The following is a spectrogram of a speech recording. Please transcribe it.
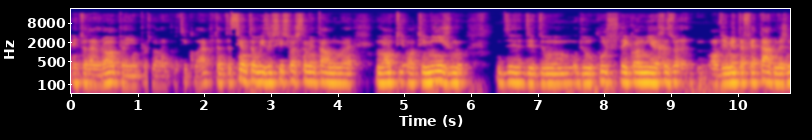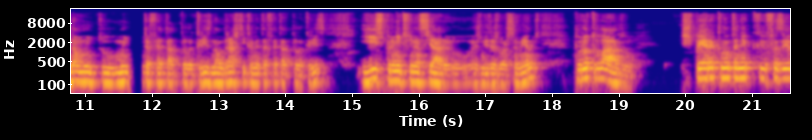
em toda a Europa e em Portugal em particular. Portanto, assenta o exercício orçamental numa, num otimismo de, de, de, um, de um curso da economia obviamente afetado, mas não muito, muito afetado pela crise, não drasticamente afetado pela crise, e isso permite financiar as medidas do orçamento. Por outro lado, espera que não tenha que fazer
